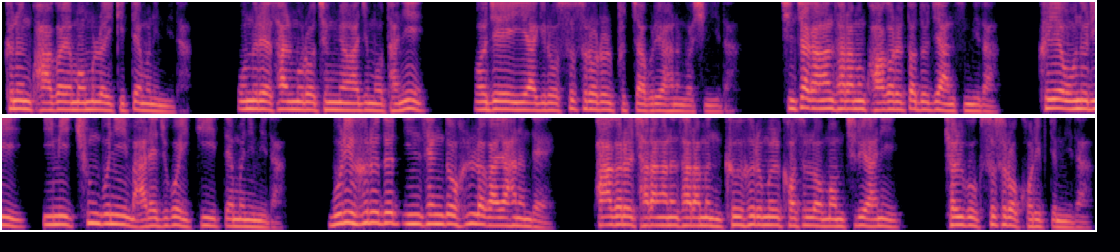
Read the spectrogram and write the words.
그는 과거에 머물러 있기 때문입니다. 오늘의 삶으로 증명하지 못하니 어제의 이야기로 스스로를 붙잡으려 하는 것입니다. 진짜 강한 사람은 과거를 떠들지 않습니다. 그의 오늘이 이미 충분히 말해주고 있기 때문입니다. 물이 흐르듯 인생도 흘러가야 하는데 과거를 자랑하는 사람은 그 흐름을 거슬러 멈추려 하니 결국 스스로 고립됩니다.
